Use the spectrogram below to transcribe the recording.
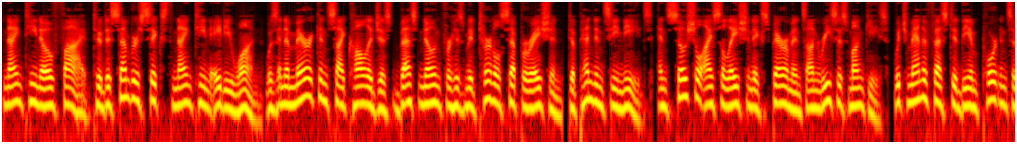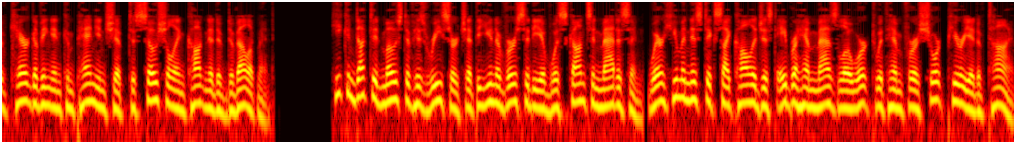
1905 to December 6, 1981) was an American psychologist best known for his maternal separation, dependency needs, and social isolation experiments on rhesus monkeys, which manifested the importance of caregiving and companionship to social and cognitive development. He conducted most of his research at the University of Wisconsin-Madison, where humanistic psychologist Abraham Maslow worked with him for a short period of time.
